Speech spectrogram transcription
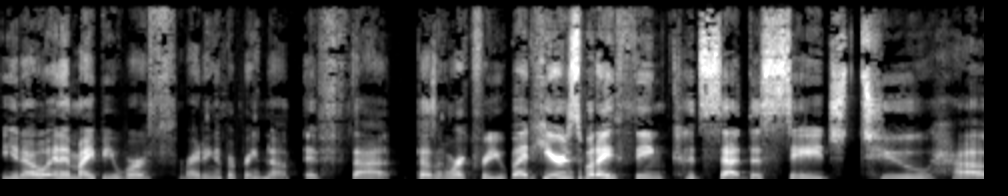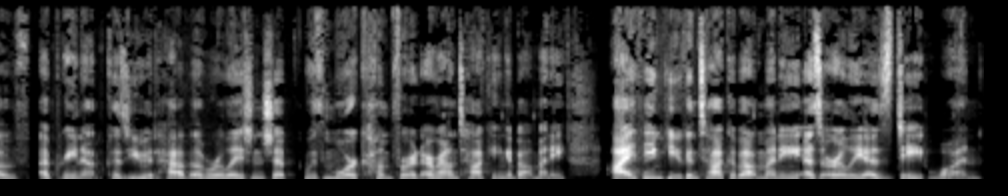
You know, and it might be worth writing up a prenup if that doesn't work for you. But here's what I think could set the stage to have a prenup because you would have a relationship with more comfort around talking about money. I think you can talk about money as early as date one.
